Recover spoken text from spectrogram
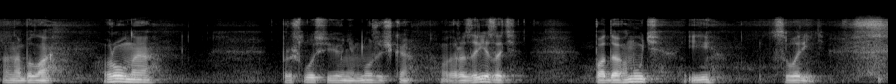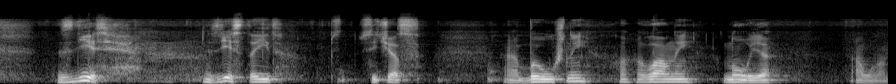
Она была ровная. Пришлось ее немножечко разрезать, подогнуть и сварить. Здесь Здесь стоит сейчас э, бэушный э, главный, новый я, а вон он,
